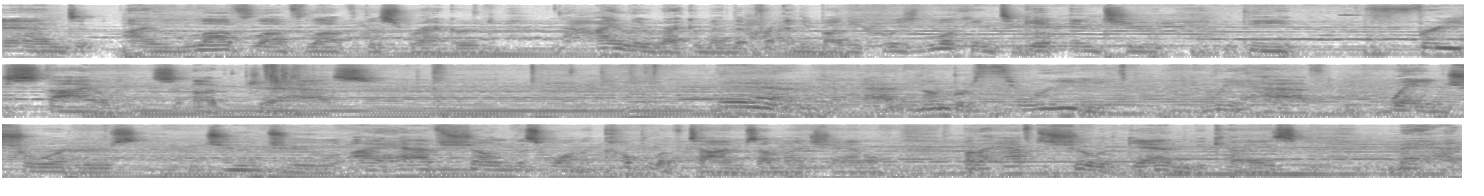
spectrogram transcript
And I love, love, love this record. Highly recommend it for anybody who is looking to get into the freestylings of jazz. And at number three, Wayne Shorter's Juju. I have shown this one a couple of times on my channel, but I have to show it again because, man,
